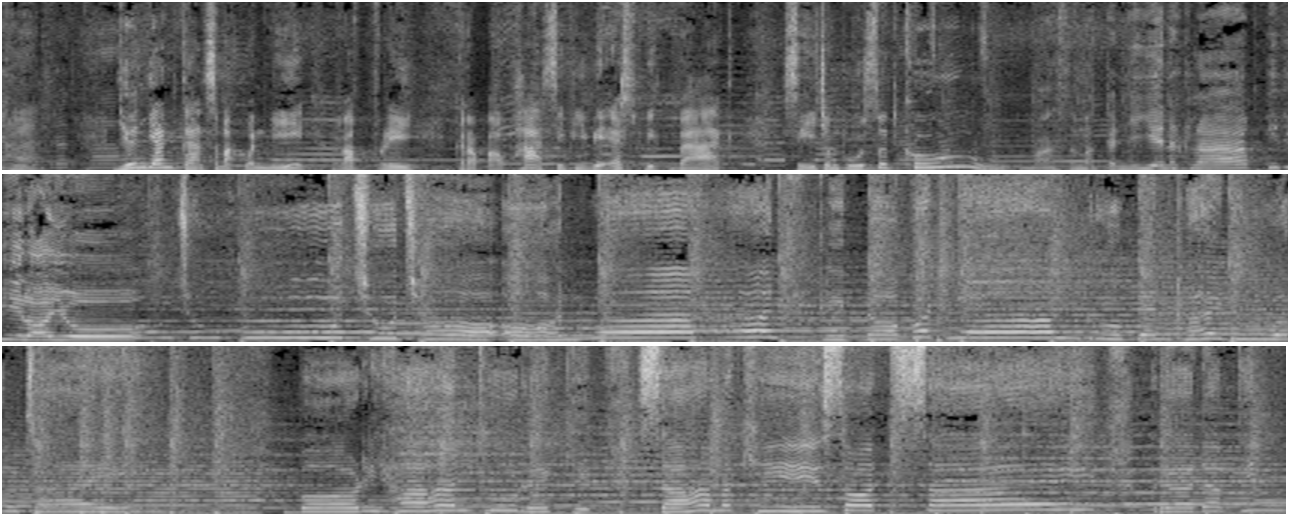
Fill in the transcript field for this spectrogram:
0505 ยืนยันการสมัครวันนี้รับฟรีกระเป๋าผ้า CPBS Big Bag สีชมพูสุดคูลมาสมัครกันเยอะๆนะครับ พี่ๆรออยู่ดวงชมพูชูช่ออ่อนหวานกลีบดอกงดงามรูปเด่นคล้ายดวงใจ บริหารธุรกิจ สามัคคีสดใส ประดับทินใด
